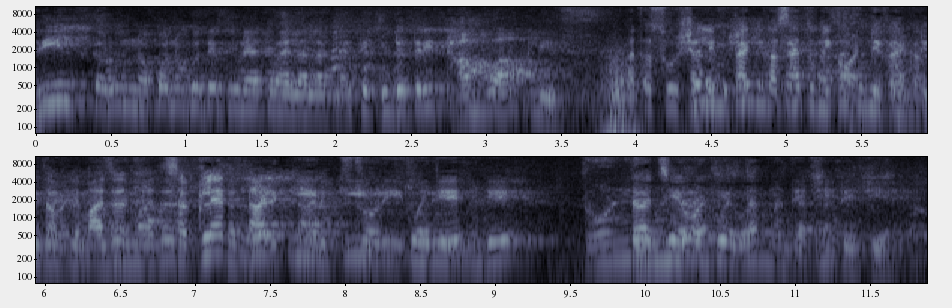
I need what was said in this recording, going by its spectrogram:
रील्स करून नको नको ते पुण्यात व्हायला लागलंय. ते कुठेतरी थांबवा प्लीज. आता सोशल इम्पॅक्ट कसा तुम्ही क्वांटिफाय करता? म्हणजे माझं सगळ्यात लाडकी स्टोरी म्हणजे धोंड जेवण त्याची आहे.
